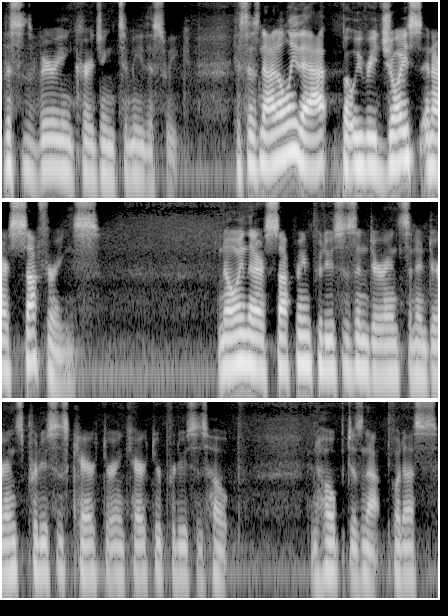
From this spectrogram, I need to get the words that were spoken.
This is very encouraging to me this week. He says, Not only that, but we rejoice in our sufferings knowing that our suffering produces endurance, and endurance produces character, and character produces hope. And hope does not put us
